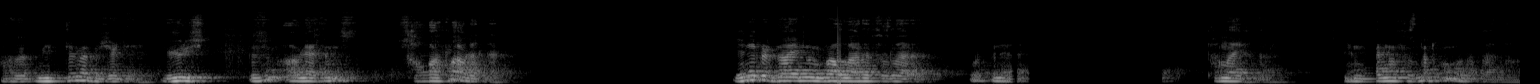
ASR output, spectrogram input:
қазір мидте ме бір жерде юрист біздің әулетіміз сауатлы әулетлер Yine bir dayımın balları, kızları. Вот Tanayıqlar. Men dayımın kızına tuğum ola barlığı.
